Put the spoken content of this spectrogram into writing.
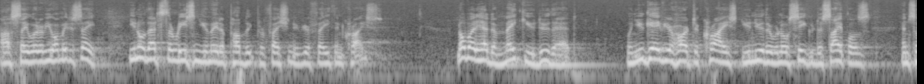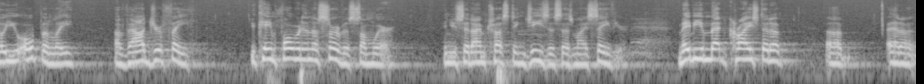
I'll say whatever you want me to say. You know, that's the reason you made a public profession of your faith in Christ. Nobody had to make you do that. When you gave your heart to Christ, you knew there were no secret disciples, and so you openly avowed your faith. You came forward in a service somewhere, and you said, I'm trusting Jesus as my Savior. Maybe you met Christ at a, uh, at a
